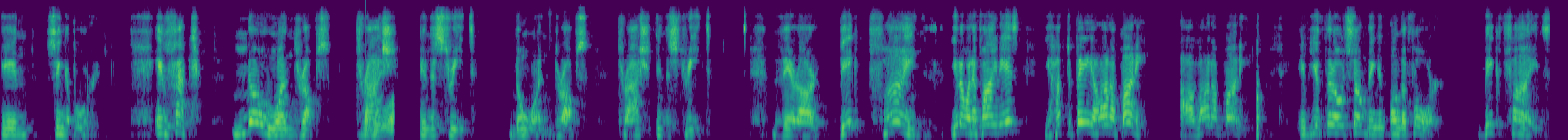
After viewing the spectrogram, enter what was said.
in Singapore. In fact, no one drops trash in the street. No one drops trash in the street. There are big fines. You know what a fine is? You have to pay a lot of money, a lot of money. If you throw something on the floor, big fines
